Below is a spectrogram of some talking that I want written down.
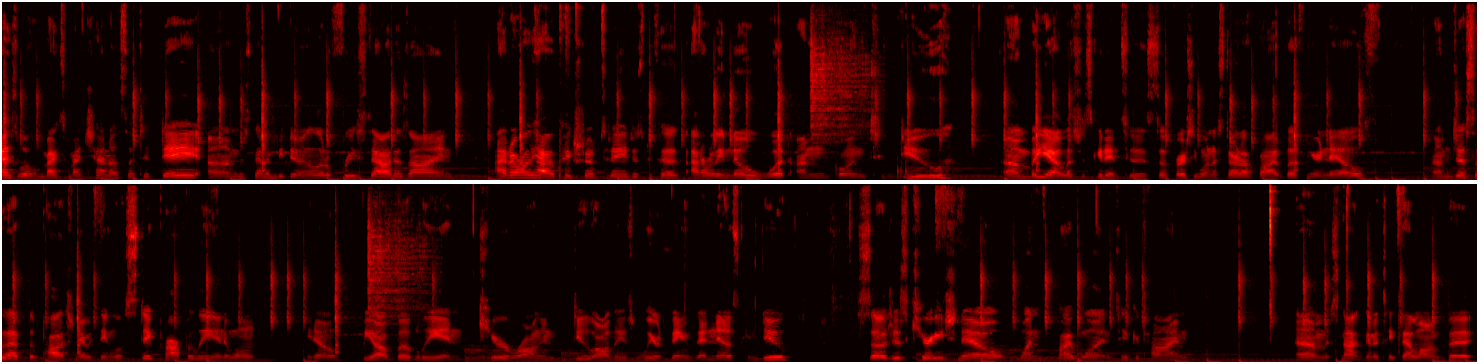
guys welcome back to my channel. So today i'm just going to be doing a little freestyle design. I don't really have a picture up today just because i don't really know what i'm going to do. Um, but yeah let's just get into it. So first you want to start off by buffing your nails um, just so that the polish and everything will stick properly and it won't you know be all bubbly and cure wrong and do all these weird things that nails can do. So just cure each nail one by one take your time. Um, it's not gonna take that long, but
